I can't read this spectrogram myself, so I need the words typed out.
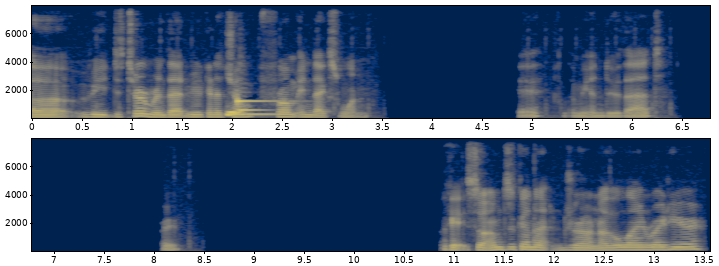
uh, we determined that we're going to jump from index 1. Okay, let me undo that. Right. Okay, so I'm just gonna draw another line right here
